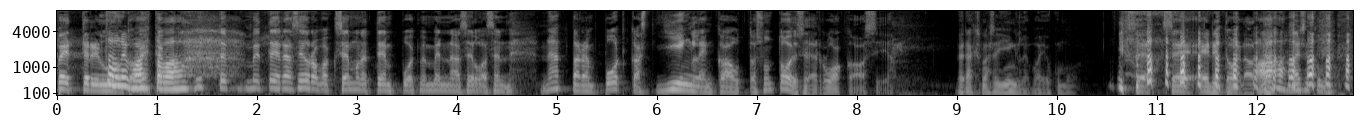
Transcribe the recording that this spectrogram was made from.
Petteri Luoto. Tämä oli mahtavaa. Nyt me tehdään seuraavaksi semmoinen temppu, että me mennään sellaisen näppärän podcast Jinglen kautta sun toiseen ruoka-asiaan. Vedäks mä sen Jingle vai joku muu? Se, se editoidaan. Ah, näin se tuli.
